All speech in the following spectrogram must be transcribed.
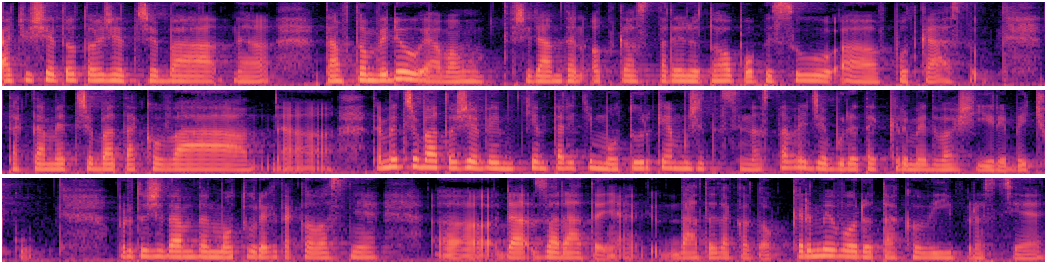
Ať už je to to, že třeba eh, tam v tom videu, já vám přidám ten odkaz tady do toho popisu eh, v podcastu, tak tam je třeba taková, eh, tam je třeba to, že vy tím tady tím motorkem můžete si nastavit, že budete krmit vaší rybičku. Protože tam ten motorek takhle vlastně zadáte nějak, dáte takhle to krmivo do takový prostě,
